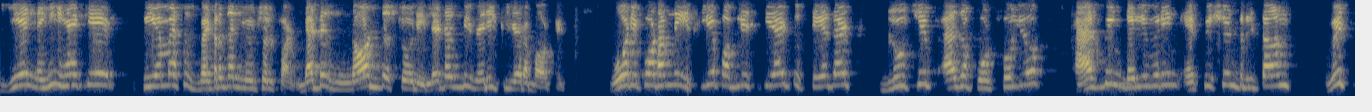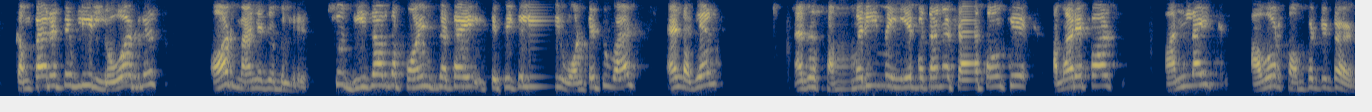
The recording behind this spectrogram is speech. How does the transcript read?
ये नहीं है कि PMS is better than mutual fund that is not the story let us be very clear about it वो रिपोर्ट हमने इसलिए पब्लिश किया है to say that blue chip as a portfolio has been delivering efficient returns with comparatively lower risk or manageable risk. So these are the points that I typically wanted to add. And again, as a summary, मैं ये बताना चाहता हूँ कि हमारे पास unlike our competitors,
